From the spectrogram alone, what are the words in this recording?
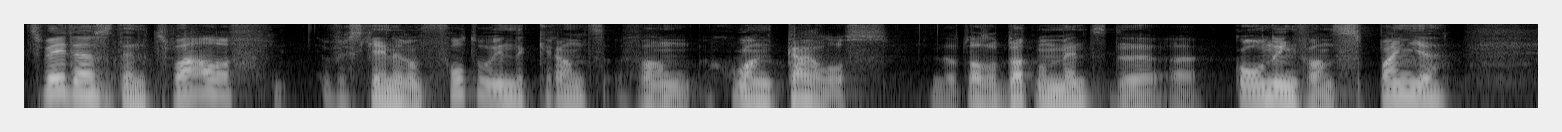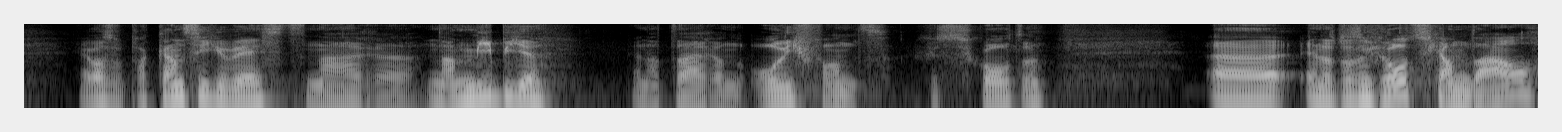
2012 verscheen er een foto in de krant van Juan Carlos. Dat was op dat moment de uh, koning van Spanje. Hij was op vakantie geweest naar uh, Namibië en had daar een olifant geschoten. Uh, en dat was een groot schandaal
